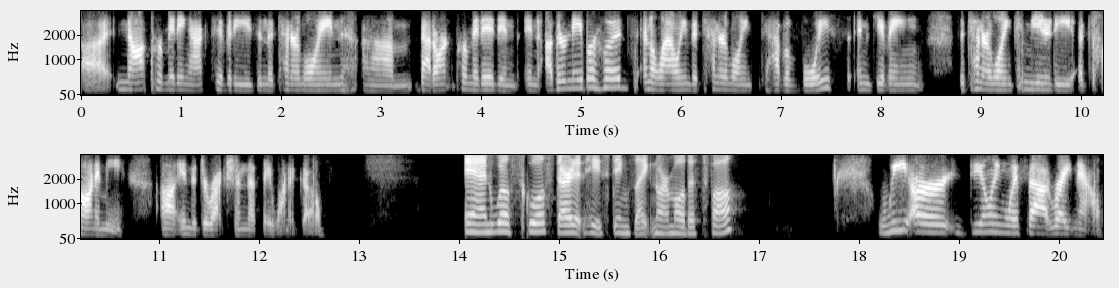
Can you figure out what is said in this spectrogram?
uh, not permitting activities in the Tenderloin um, that aren't permitted in, in other neighborhoods, and allowing the Tenderloin to have a voice and giving the Tenderloin community autonomy uh, in the direction that they want to go. And will school start at Hastings like normal this fall? we are dealing with that right now.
